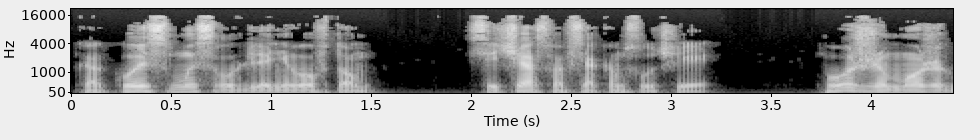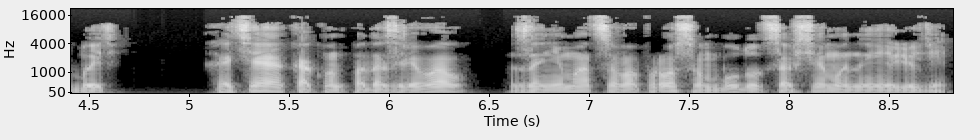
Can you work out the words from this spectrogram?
Какой смысл для него в том? Сейчас, во всяком случае. Позже, может быть. Хотя, как он подозревал, заниматься вопросом будут совсем иные люди.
